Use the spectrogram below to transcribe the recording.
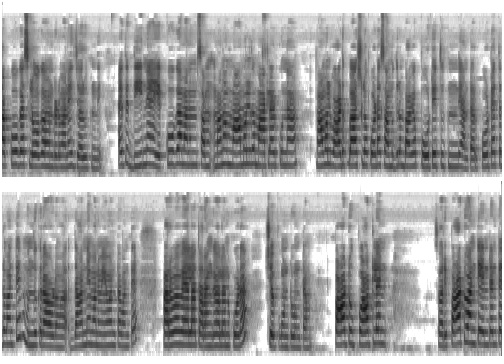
తక్కువగా స్లోగా ఉండడం అనేది జరుగుతుంది. అయితే దీన్నే ఎక్కువగా మనం సం మనం మామూలుగా మాట్లాడుకున్న మామూలు వాడుక భాషలో కూడా సముద్రం బాగా పోటెత్తుతుంది అంటారు. పోటెత్తడం అంటే ముందుకు రావడం. దాన్నే మనం ఏమంటామంటే పర్వవేళ తరంగాలను కూడా చెప్పుకుంటూ ఉంటాం. పాటు పాటులన్ సారీ పాటు అంటే ఏంటంటే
